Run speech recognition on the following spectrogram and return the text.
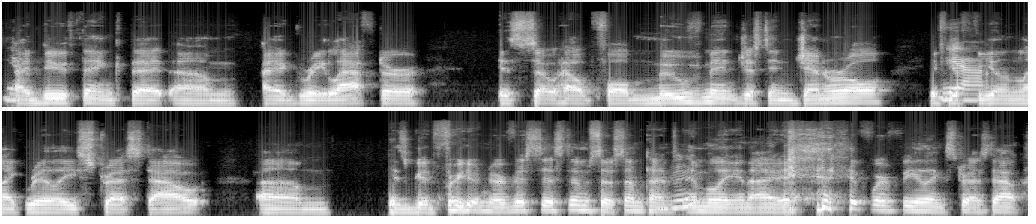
Yeah. i do think that um, i agree laughter is so helpful movement just in general if Yeah. you're feeling like really stressed out um, is good for your nervous system so sometimes Mhm. emily and i if we're feeling stressed out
